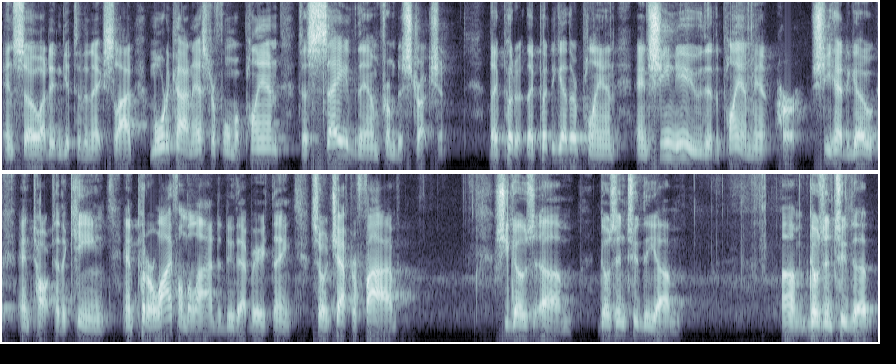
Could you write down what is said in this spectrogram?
and so I didn't get to the next slide. Mordecai and Esther form a plan to save them from destruction. They put, a, they put together a plan, and she knew that the plan meant her. She had to go and talk to the king and put her life on the line to do that very thing. So in chapter 5, she goes, um, goes into the. Um, um, goes into the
